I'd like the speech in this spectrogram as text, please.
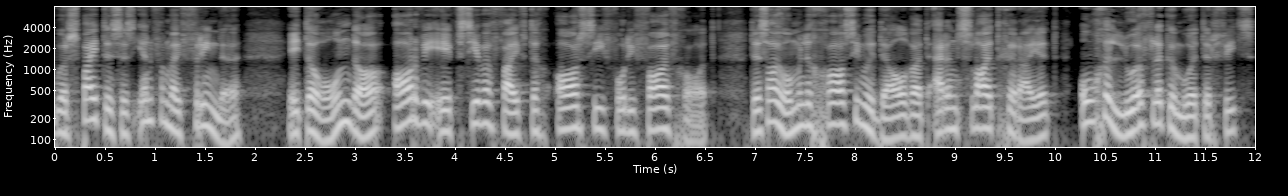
oor spyt is is een van my vriende het 'n Honda RWF 750 RC45 gehad. Dis daai homologasie model wat Ern Slide gery het. Ongelooflike motorfiets.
